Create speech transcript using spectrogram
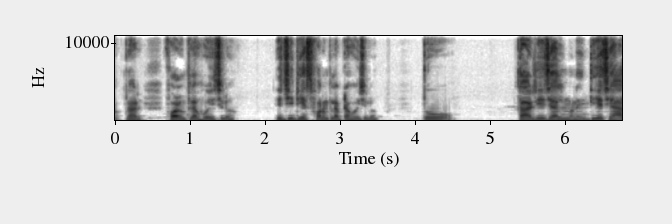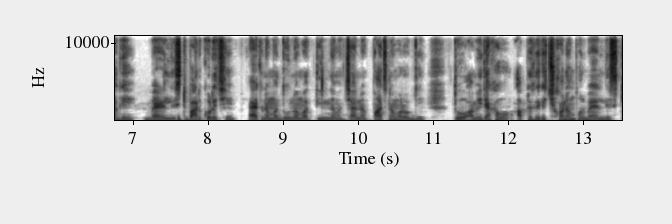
আপনার ফর্ম ফিল আপ হয়েছিল, যে জিডিএস ফর্ম ফিল আপটা হয়েছিল, তো তার রেজাল্ট মানে দিয়েছে আগে ম্যারিট লিস্ট বার করেছে, এক নম্বর দু নম্বর তিন নম্বর চার নম্বর পাঁচ নম্বর অবধি। তো আমি দেখাবো আপনাদেরকে ছ নম্বর ম্যারিট লিস্ট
